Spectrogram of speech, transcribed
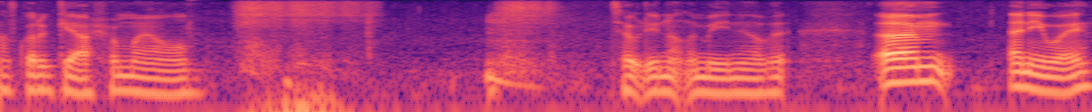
I've got a gash on my arm. totally not the meaning of it. Um. Anyway,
